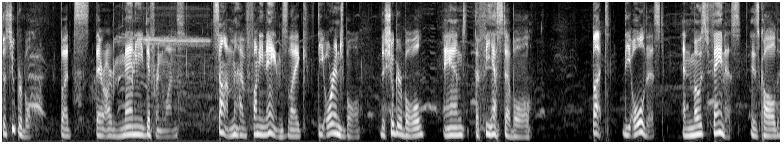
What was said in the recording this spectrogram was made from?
the Super Bowl, but there are many different ones. Some have funny names like the Orange Bowl, the Sugar Bowl, and the Fiesta Bowl. But the oldest and most famous is called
